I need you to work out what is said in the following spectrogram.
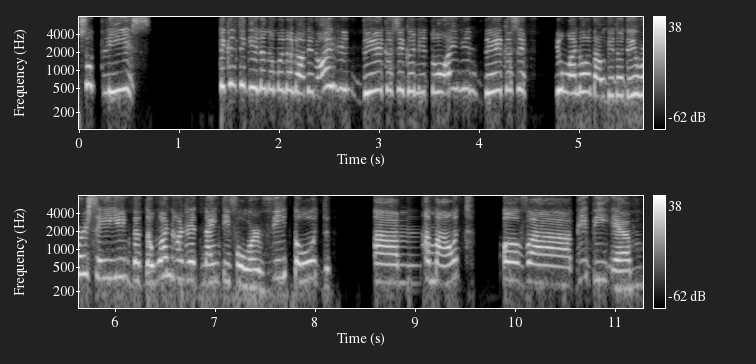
So please, tigil-tigilan naman na natin, ay hindi kasi ganito, ay hindi kasi yung ano, tawag dito, they were saying that the 194 vetoed um, amount of uh, BBM,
